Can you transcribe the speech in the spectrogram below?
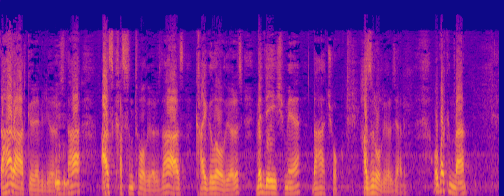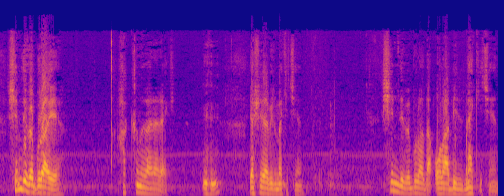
daha rahat görebiliyoruz. Daha az kasıntı oluyoruz. Daha az kaygılı oluyoruz ve değişmeye daha çok hazır oluyoruz yani. O bakımdan şimdi ve burayı hakkını vererek yaşayabilmek için şimdi ve burada olabilmek için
